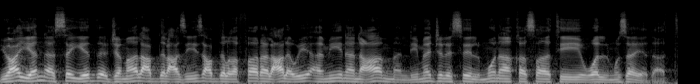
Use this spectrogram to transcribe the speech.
يعين السيد جمال عبد العزيز عبد الغفار العلوي أمينا عاما لمجلس المناقصات والمزايدات.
